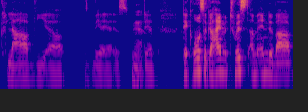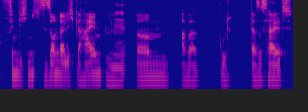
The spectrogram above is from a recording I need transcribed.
klar, wie er, also wer er ist. Ja. Der, der große geheime Twist am Ende war, finde ich, nicht sonderlich geheim. nee, Ähm, aber gut, das ist halt.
